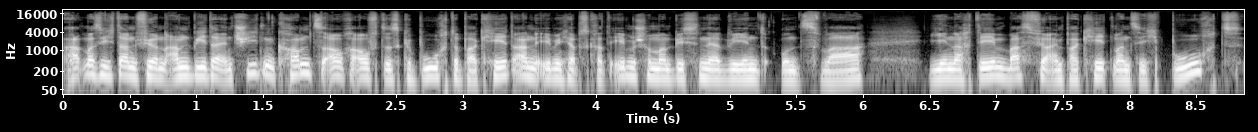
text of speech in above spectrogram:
hat man sich dann für einen Anbieter entschieden, kommt es auch auf das gebuchte Paket an. Eben, ich habe es gerade eben schon mal ein bisschen erwähnt. Und zwar, je nachdem, was für ein Paket man sich bucht,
